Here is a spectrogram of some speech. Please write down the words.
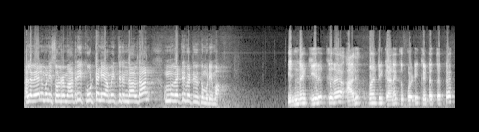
அல்ல வேலுமணி சொல்ற மாதிரி கூட்டணி அமைத்திருந்தால் தான் உம், வெற்றி பெற்றிருக்க முடியுமா? இன்னைக்கு இருக்கிற அரித்மெட்டிக் கணக்குப்படி கிட்டத்தட்ட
